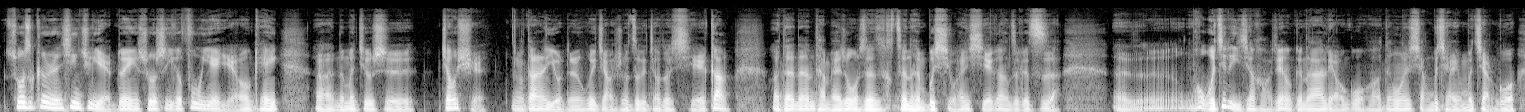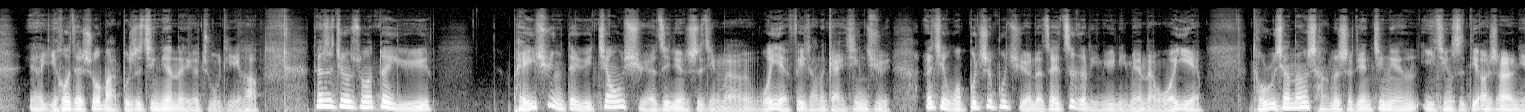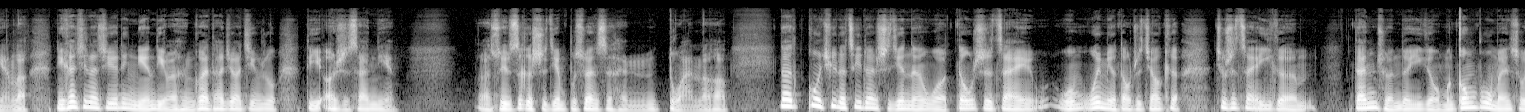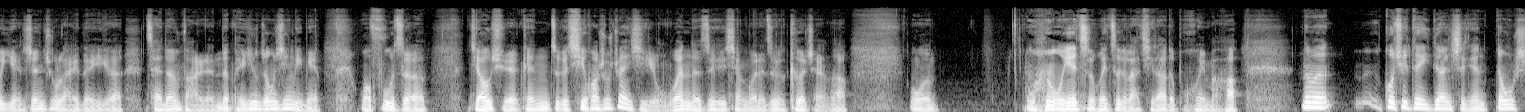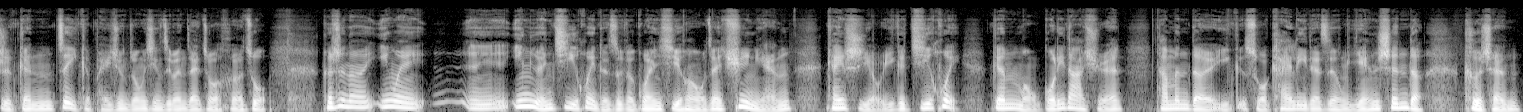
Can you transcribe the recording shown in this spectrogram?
说是个人兴趣也对，说是一个副业也 OK，呃，那么就是教学。那当然，有的人会讲说这个叫做斜杠啊，但但坦白说，我是真的很不喜欢斜杠这个字啊。呃，我我记得以前好像有跟大家聊过哈，但我想不起来有没有讲过。呃，以后再说吧，不是今天的一个主题哈。但是就是说，对于培训、对于教学这件事情呢，我也非常的感兴趣，而且我不知不觉的在这个领域里面呢，我也。投入相当长的时间，今年已经是第二十二年了。你看，现在是约定年底了，很快他就要进入第二十三年啊，所以这个时间不算是很短了哈。那过去的这段时间呢，我都是在我我也没有到处教课，就是在一个单纯的一个我们公部门所衍生出来的一个财团法人的培训中心里面，我负责教学跟这个企划书撰写有关的这些相关的这个课程啊，我。我我也只会这个了，其他都不会嘛，哈。那么过去这一段时间都是跟这个培训中心这边在做合作，可是呢，因为嗯因缘际会的这个关系哈，我在去年开始有一个机会跟某国立大学他们的一个所开立的这种延伸的课程，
